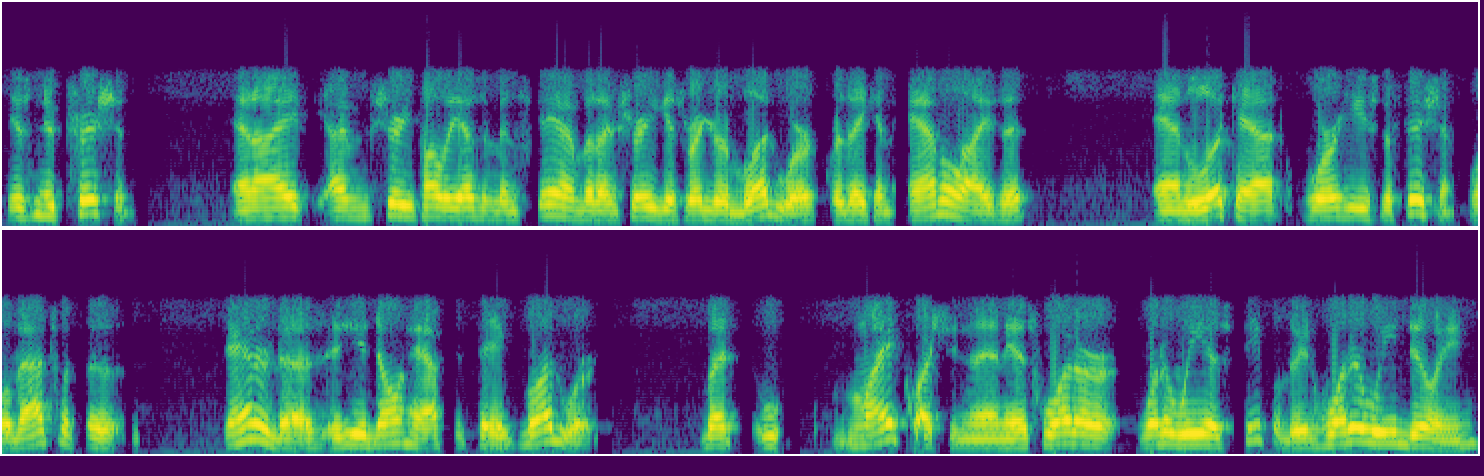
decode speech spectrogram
his nutrition. And I, I'm sure he probably hasn't been scanned, but I'm sure he gets regular blood work where they can analyze it and look at where he's deficient. Well, that's what the standard does is you don't have to take blood work. But my question then is what are what are we as people doing? What are we doing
